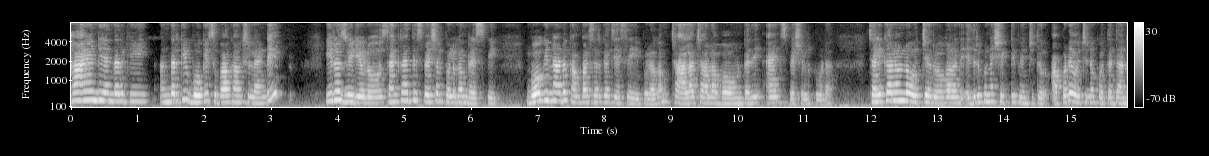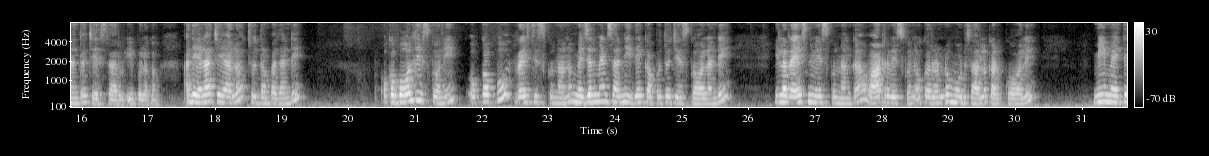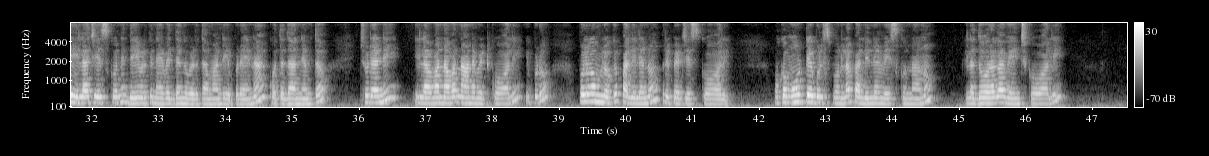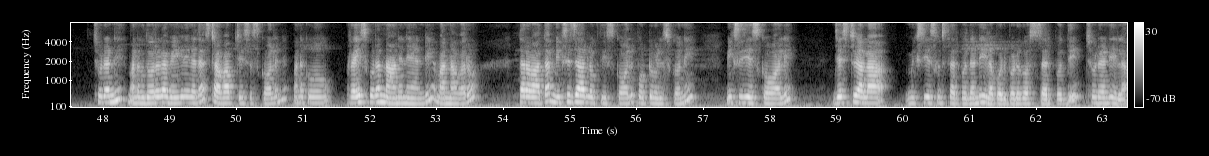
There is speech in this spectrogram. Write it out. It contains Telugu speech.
హాయ్ అండి అందరికీ. అందరికీ భోగి శుభాకాంక్షలు అండి ఈరోజు వీడియోలో సంక్రాంతి స్పెషల్ పులగం రెసిపీ. భోగి నాడు కంపల్సరిగా చేసే ఈ పులగం చాలా చాలా బాగుంటుంది అండ్ స్పెషల్ కూడా. చలికాలంలో వచ్చే రోగాలను ఎదుర్కొనే శక్తి పెంచుతూ అప్పుడే వచ్చిన కొత్త దానంతో చేస్తారు ఈ పులగం. అది ఎలా చేయాలో చూద్దాం పదండి. ఒక బౌల్ తీసుకొని ఒక కప్పు రైస్ తీసుకున్నాను. మెజర్మెంట్స్ అన్నీ ఇదే కప్పుతో చేసుకోవాలండి. ఇలా రైస్ని వేసుకున్నాక వాటర్ వేసుకొని ఒక రెండు మూడు సార్లు కడుక్కోవాలి. మేమైతే ఇలా చేసుకొని దేవుడికి నైవేద్యంగా పెడతామండి ఎప్పుడైనా కొత్త ధాన్యంతో. చూడండి ఇలా వన్ అవర్ నానబెట్టుకోవాలి. ఇప్పుడు పులగంలోకి పల్లీలను ప్రిపేర్ చేసుకోవాలి. ఒక మూడు టేబుల్ స్పూన్ల పల్లీలను వేసుకున్నాను. ఇలా దూరగా వేయించుకోవాలి. చూడండి మనకు దూరగా వేగినాయి కదా స్టవ్ ఆఫ్ చేసేసుకోవాలి మనకు రైస్ కూడా నానినాయండి వన్ అవరు తర్వాత మిక్సీ జార్లోకి తీసుకోవాలి పొట్టు వెలుచుకొని మిక్సీ చేసుకోవాలి. జస్ట్ అలా మిక్సీ చేసుకుంటే సరిపోద్దండి ఇలా పొడి పొడిగా వస్తే సరిపోద్ది. చూడండి ఇలా.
